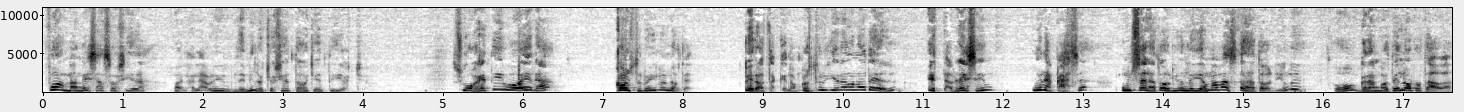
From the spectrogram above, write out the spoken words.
forman esa sociedad, bueno, en abril de 1888. Su objetivo era construir un hotel. Pero hasta que no construyeran un hotel, establecen una casa, un sanatorio, le llamaban sanatorio, ¿eh? o Gran Hotel Orotava.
